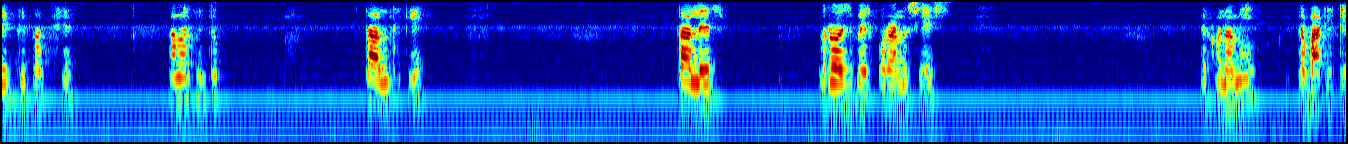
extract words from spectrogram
দেখতে পাচ্ছেন, আমার কিন্তু তাল থেকে তালের রস বের করানো শেষ। এখন আমি একটা বাটিতে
